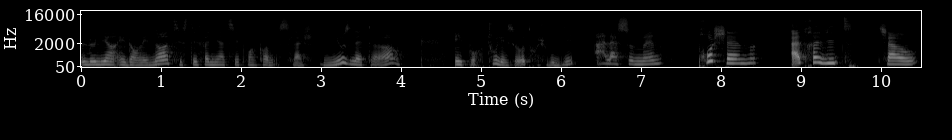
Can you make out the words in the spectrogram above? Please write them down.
le lien est dans les notes, c'est stéphaniatc.com slash newsletter. Et pour tous les autres, je vous dis à la semaine prochaine. À très vite. Ciao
